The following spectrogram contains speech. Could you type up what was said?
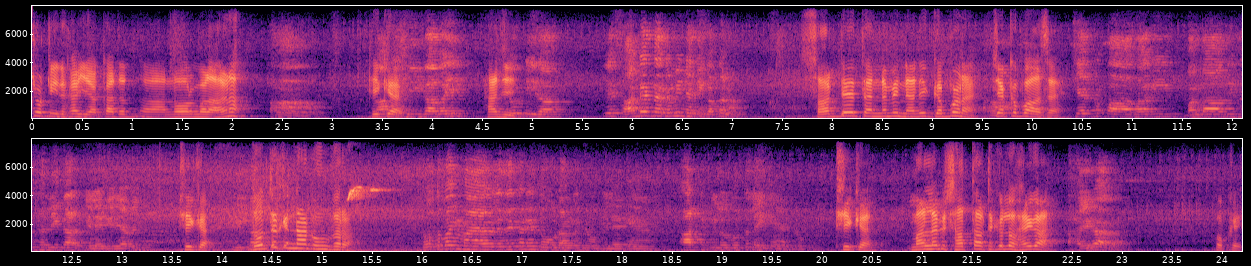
ਝੋਟੀ ਦਿਖਾਈ ਆ ਕਦ ਨਾਰਮਲ ਆ ਹਨਾ? ਹਾਂ। ਠੀਕ ਹੈ। ਠੀਕ ਆ ਬਾਈ। ਹਾਂਜੀ। ਝੋਟੀ ਦਾ। ਇਹ 3.5 ਮਹੀਨਿਆਂ ਦੀ ਕੱਪਣਾ ਸਾਢੇ ਤਿੰਨ ਮਹੀਨਿਆਂ ਦੀ ਗੱਭਣ ਹੈ ਚੈੱਕ ਪਾਸ ਹੈ। ਚੈੱਕ ਪਾਸ ਆ ਗਈ ਬੰਦਾ ਆਪਦੀ ਤਸੱਲੀ ਕਰਕੇ ਲੈ ਕੇ ਜਾਵੇ। ਠੀਕ ਹੈ। ਆ। ਦੁੱਧ ਕਿੰਨਾ ਕਹੂ ਫਿਰ? ਦੁੱਧ ਬਾਈ ਮੈਂ ਅਗਲੇ ਦੇ ਘਰੇ ਦੋ ਡੰਗ ਚੋ ਕੇ ਲੈ ਕੇ ਆਇਆ। 8 ਕਿਲੋ ਦੁੱਧ ਲੈ ਕੇ ਆਇਆ ਜੋ ਠੀਕ ਹੈ। ਮੰਨ ਲੈ ਵੀ 7-8 ਕਿਲੋ ਹੈਗਾ। ਹੈਗਾ। ਓਕੇ।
